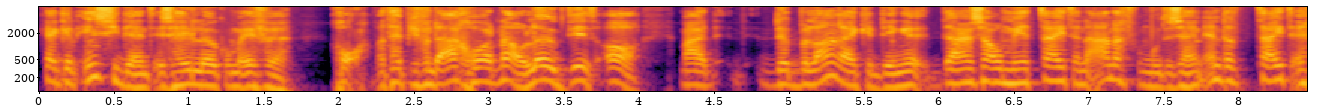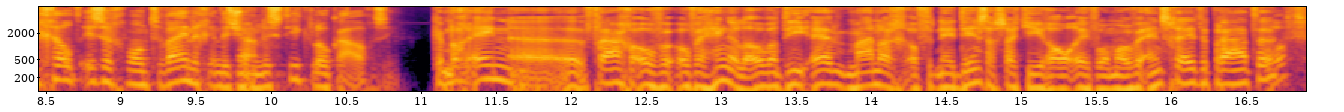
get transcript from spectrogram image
Kijk, een incident is heel leuk om even. Goh, wat heb je vandaag gehoord? Nou, leuk dit. Oh. Maar de belangrijke dingen, daar zou meer tijd en aandacht voor moeten zijn. En dat tijd en geld is er gewoon te weinig in de journalistiek, lokaal gezien. Ik heb nog één eh, vraag over, over Hengelo. Want die eh, maandag, of nee, dinsdag zat je hier al even om over Enschede te praten. Klopt.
